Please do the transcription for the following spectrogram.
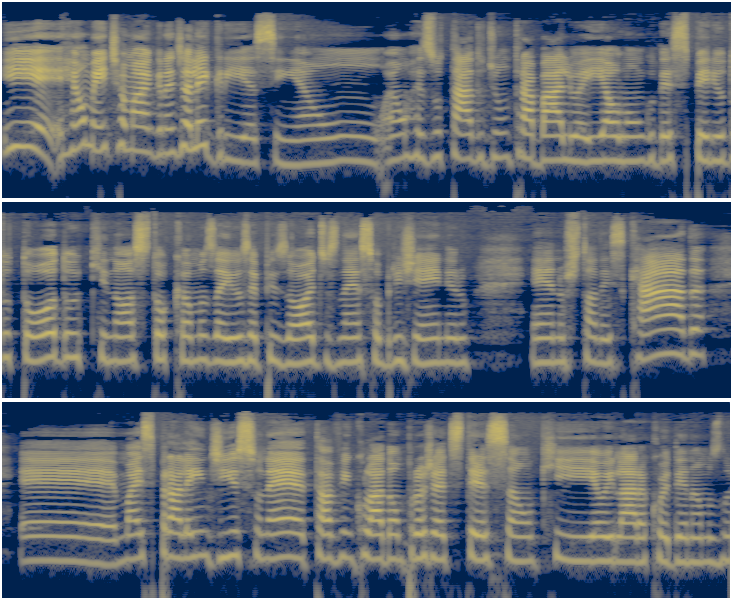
E realmente é uma grande alegria, assim, é um, é um resultado de um trabalho aí ao longo desse período todo que nós tocamos aí os episódios, né, sobre gênero é, no Chutando a Escada. É, mas, para além disso, né, tá vinculado a um projeto de extensão que eu e Lara coordenamos no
